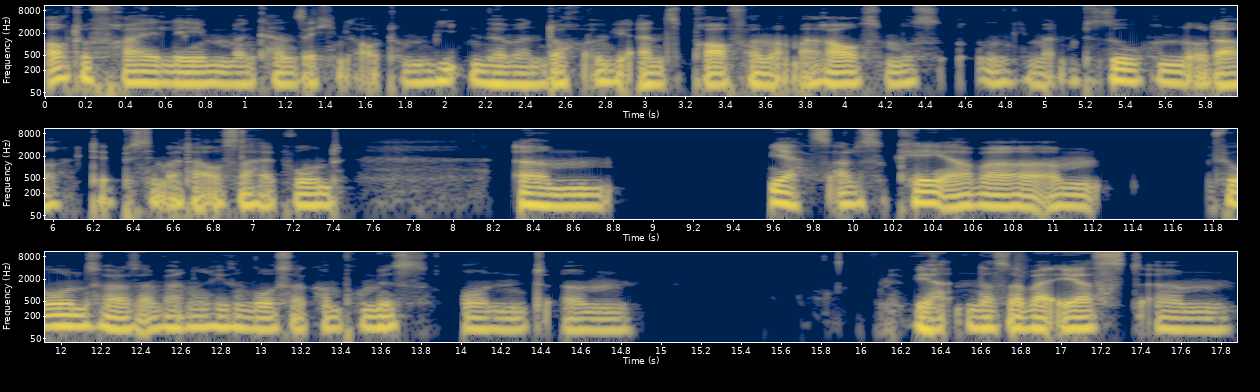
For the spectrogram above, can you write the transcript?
autofrei leben. Man kann sich ein Auto mieten, wenn man doch irgendwie eins braucht, weil man mal raus muss, irgendjemanden besuchen oder der bisschen weiter außerhalb wohnt. Ähm, ja, ist alles okay, aber ähm, für uns war das einfach ein riesengroßer Kompromiss und ähm, wir hatten das aber erst ähm,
